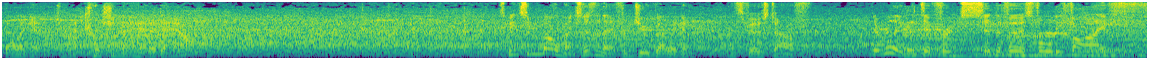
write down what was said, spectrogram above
Bellingham trying to cushion the header down. It's been some moments, hasn't there, from Jude Bellingham this first half. They're really the difference in the first 45.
